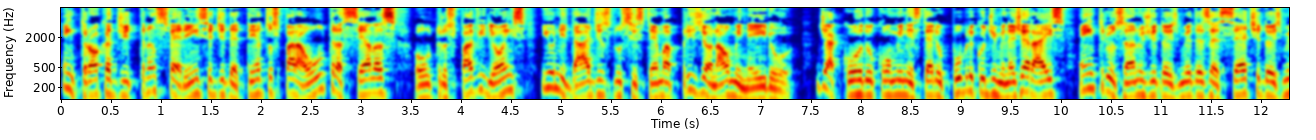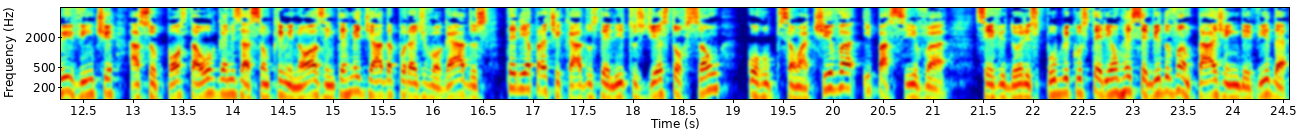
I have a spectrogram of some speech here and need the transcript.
em troca de transferência de detentos para outras celas, outros pavilhões e unidades no sistema prisional mineiro. De acordo com o Ministério Público de Minas Gerais, entre os anos de 2017 e 2020, a suposta organização criminosa intermediada por advogados teria praticado os delitos de extorsão, corrupção ativa e passiva. Servidores públicos teriam recebido vantagem indevida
